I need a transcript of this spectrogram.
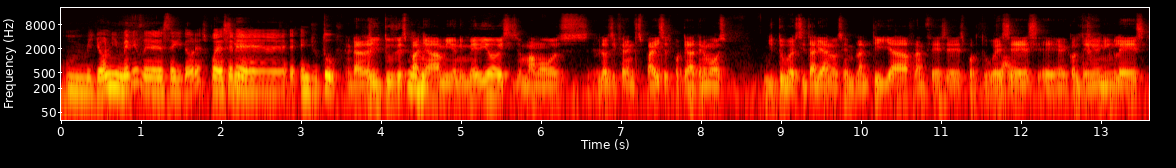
un millón y medio de seguidores, puede ser en, YouTube. En el canal de YouTube de España, un millón y medio, y si sumamos los diferentes países, porque ya tenemos youtubers italianos en plantilla, franceses, portugueses, eh, contenido en inglés,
